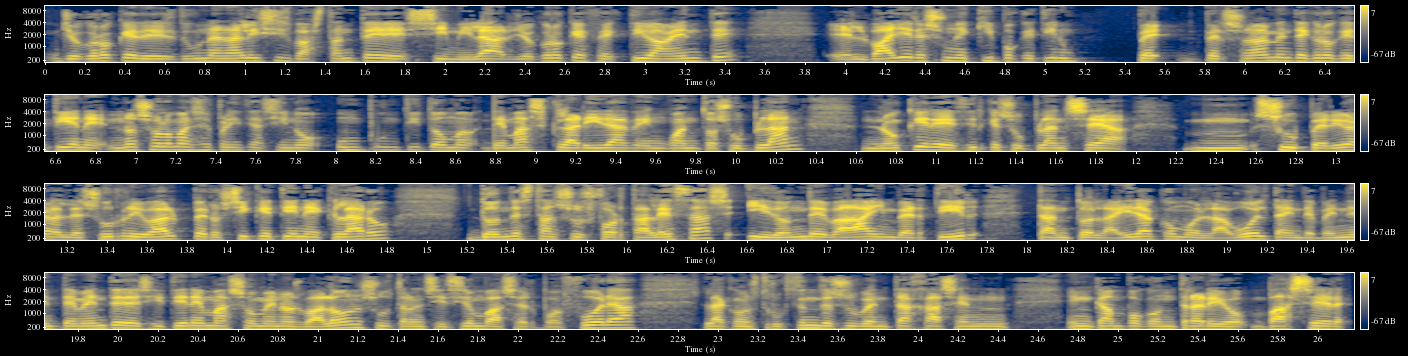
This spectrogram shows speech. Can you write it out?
yo creo que desde un análisis bastante similar. Yo creo que efectivamente el Bayern es un equipo que tiene un personalmente creo que tiene no solo más experiencia, sino un puntito de más claridad en cuanto a su plan. No quiere decir que su plan sea mm, superior al de su rival, pero sí que tiene claro dónde están sus fortalezas y dónde va a invertir tanto en la ida como en la vuelta, independientemente de si tiene más o menos balón, su transición va a ser por fuera, la construcción de sus ventajas en, campo contrario va a ser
